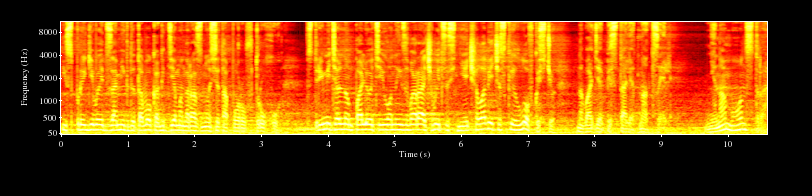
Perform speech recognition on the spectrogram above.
и спрыгивает за миг до того, как демон разносит опору в труху. В стремительном полете он изворачивается с нечеловеческой ловкостью, наводя пистолет на цель. Не на монстра,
